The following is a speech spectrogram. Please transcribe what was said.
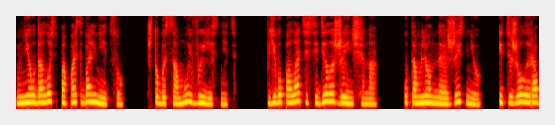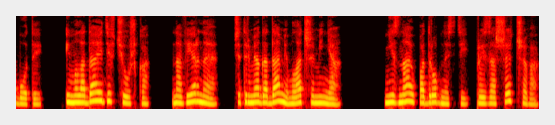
Мне удалось попасть в больницу, чтобы самой выяснить. В его палате сидела женщина, утомленная жизнью и тяжелой работой, и молодая девчушка, наверное, четырьмя годами младше меня. Не знаю подробностей произошедшего,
